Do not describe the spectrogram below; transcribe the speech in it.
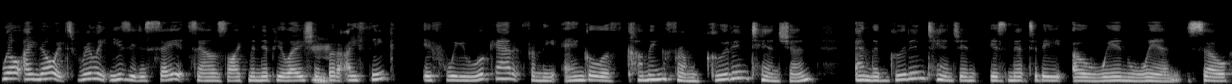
Well, I know it's really easy to say it sounds like manipulation, mm. but I think if we look at it from the angle of coming from good intention, and the good intention is meant to be a win win. So,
